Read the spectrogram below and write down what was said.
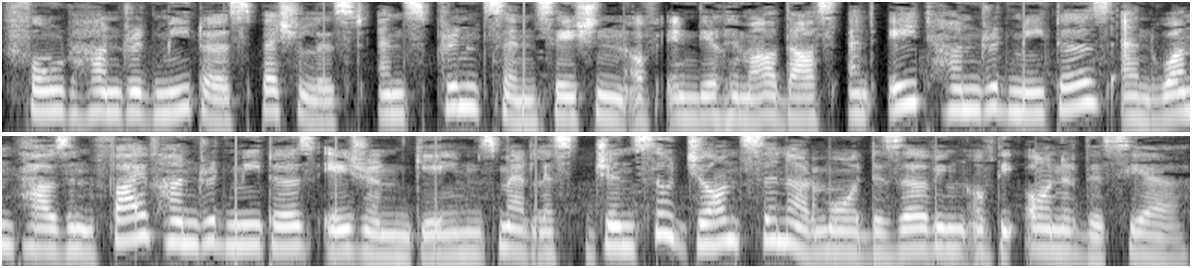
400 meters specialist and sprint sensation of India Hima Das and 800 meters and 1500 meters Asian Games medalist Jinson Johnson are more deserving of the honor this year.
